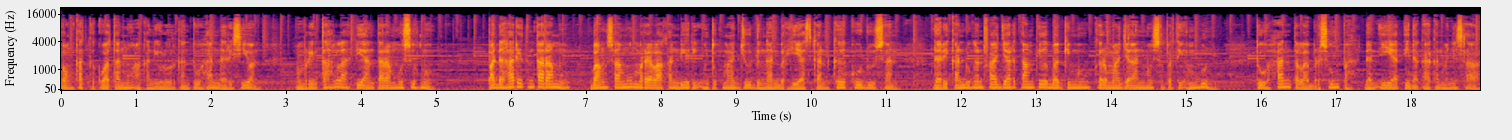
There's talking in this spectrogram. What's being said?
Tongkat kekuatanmu akan diulurkan Tuhan dari Sion. Memerintahlah di antara musuhmu. Pada hari tentaramu, bangsamu merelakan diri untuk maju dengan berhiaskan kekudusan dari kandungan fajar tampil bagimu keremajaanmu seperti embun. Tuhan telah bersumpah dan ia tidak akan menyesal.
